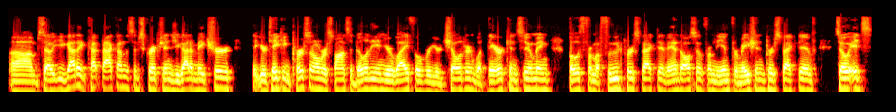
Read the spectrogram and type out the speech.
um, so you got to cut back on the subscriptions. You got to make sure that you're taking personal responsibility in your life over your children, what they're consuming, both from a food perspective and also from the information perspective. So it's,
